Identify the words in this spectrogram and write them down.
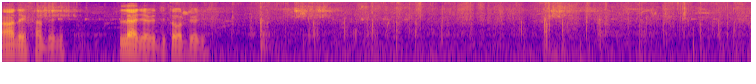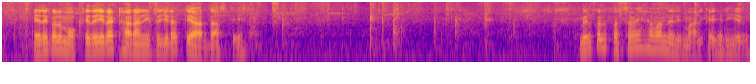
ਆਹ ਦੇਖ ਸਕਦੇ ਜੀ। ਲੈ ਜਾ ਵੀਰ ਜੀ ਤੋਰ ਦਿਓ ਜੀ। ਇਹਦੇ ਕੋਲ ਮੌਕੇ ਤੇ ਜਿਹੜਾ 18 ਲੀਟਰ ਜਿਹੜਾ ਤਿਆਰ ਦੱਸਦੇ। ਬਿਲਕੁਲ ਫਸਵੇਂ ਹਵਾਨੇ ਦੀ ਮਾਲਕ ਹੈ ਜਿਹੜੀ ਇਹ ਵੀ।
